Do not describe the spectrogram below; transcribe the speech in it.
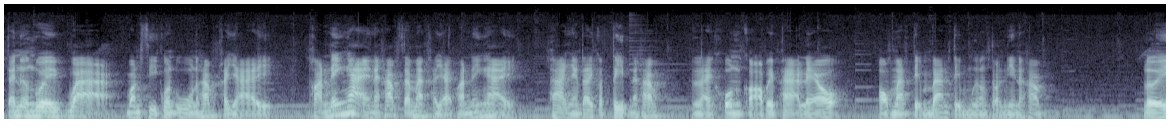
แต่เนื่องด้วยว่าบอลสีกวนอูนะครับ ขยายพันธุ์ได้ง่ายนะครับ สามารถขยายพันธุ์ได้ง่ายผ้าอย่างใดก็ติดนะครับ หลายคนก็เอาไปผ้าแล้วออกมาเต็มบ้านเต็มเมืองตอนนี้นะครับ เลย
